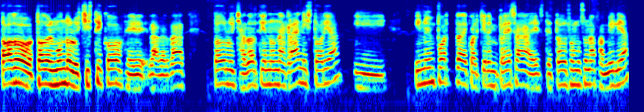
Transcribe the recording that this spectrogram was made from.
todo, todo el mundo luchístico, eh, la verdad, todo luchador tiene una gran historia y, y no importa de cualquier empresa, este, todos somos una familia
